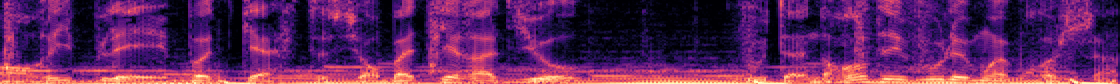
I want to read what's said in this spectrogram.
en replay et podcast sur Bâti Radio, vous donnent rendez-vous le mois prochain.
